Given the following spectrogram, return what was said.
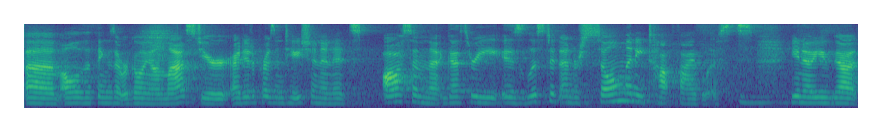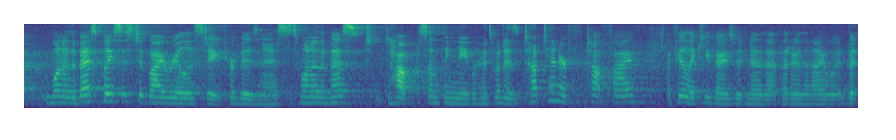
um, all of the things that were going on last year, I did a presentation and it's awesome that Guthrie is listed under so many top five lists. You know, you've got one of the best places to buy real estate for business. It's one of the best top something neighborhoods. What is it, top 10 or top five? I feel like you guys would know that better than I would. But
